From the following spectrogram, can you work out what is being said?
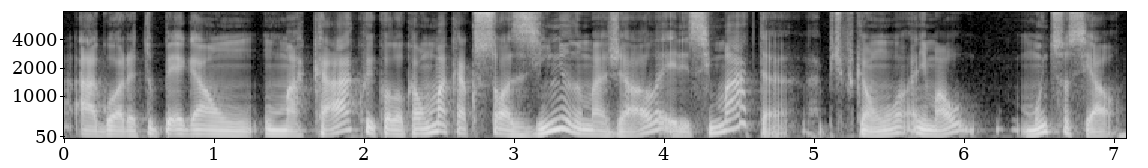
Agora, tu pegar um, um, macaco e colocar um macaco sozinho numa jaula, ele se mata, porque é um animal muito social.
